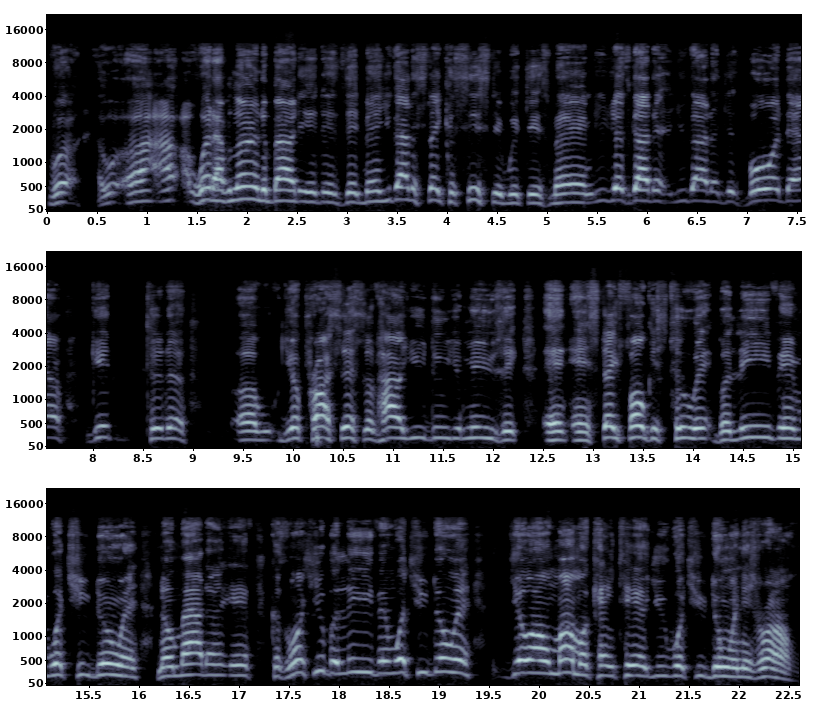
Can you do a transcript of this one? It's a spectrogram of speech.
Well, uh, I, I, what I've learned about it is that man, you got to stay consistent with this, man. You just gotta, you gotta just boil down, get to the uh, your process of how you do your music, and and stay focused to it. Believe in what you're doing, no matter if, because once you believe in what you're doing, your own mama can't tell you what you're doing is wrong.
